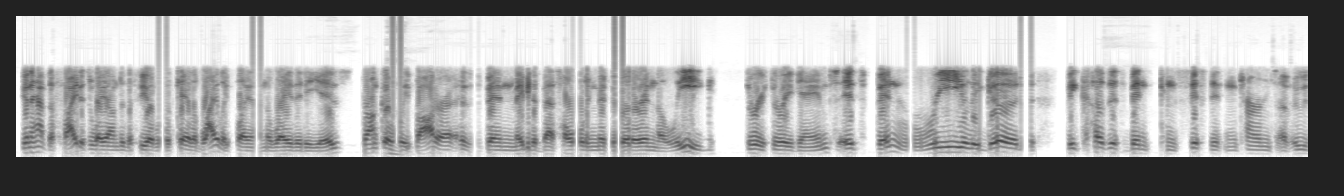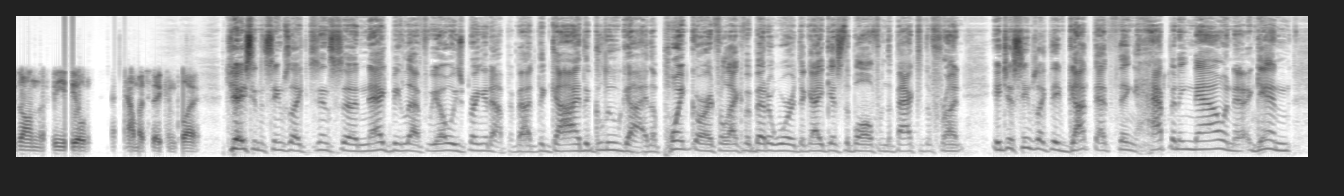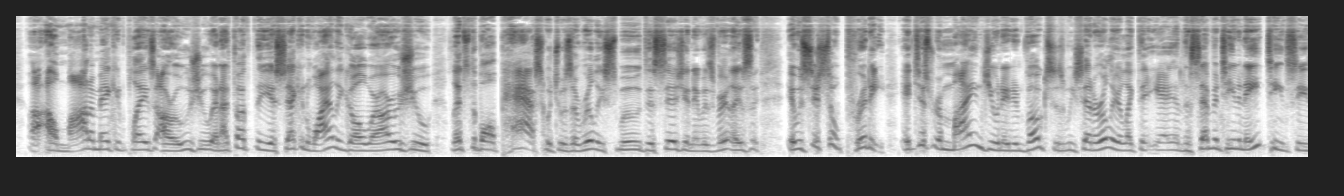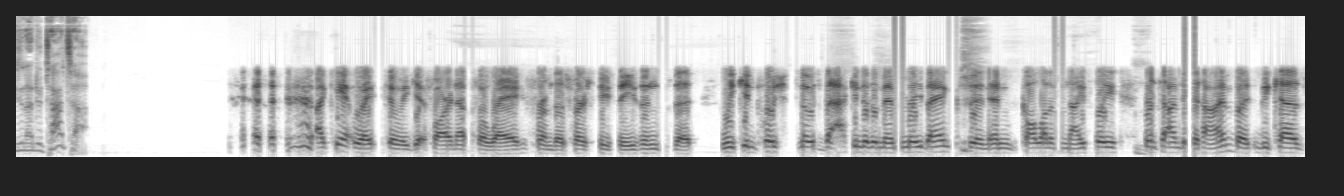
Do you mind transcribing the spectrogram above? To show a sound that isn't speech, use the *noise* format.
going to have to fight his way onto the field with Caleb Wiley playing the way that he is. Franco Ibarra has been maybe the best holding midfielder in the league through three games. It's been really good because it's been consistent in terms of who's on the field and how much they can play. Jason, it seems like since uh, Nagbe left, we always bring it up about the guy, the glue guy, the point guard, for lack of a better word, the guy gets the ball from the back to the front. It just seems like they've got that thing happening now. And uh, again, uh, Almada making plays, Araujo, and I thought the uh, second Wiley goal where Araujo lets the ball pass, which was a really smooth decision. It was very, it was, it was just so pretty. It just reminds you, and it invokes, as we said earlier, like the uh, the 17 and 18 season under Tata. *laughs* I can't wait till we get far enough away from those first two seasons that we can push those back into the memory banks and, and call on them nicely from time to time. But because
